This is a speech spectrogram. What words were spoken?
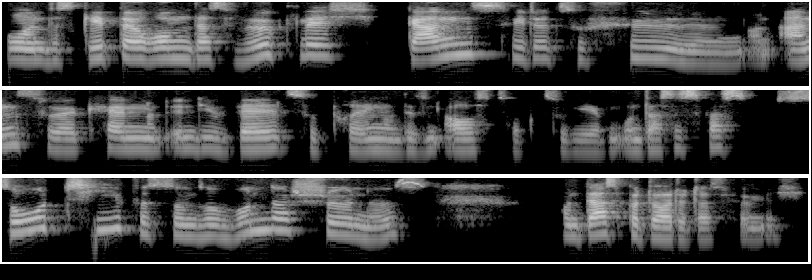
Und es geht darum, das wirklich ganz wieder zu fühlen und anzuerkennen und in die Welt zu bringen und diesen Ausdruck zu geben. Und das ist was so Tiefes und so Wunderschönes. Und das bedeutet das für mich.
